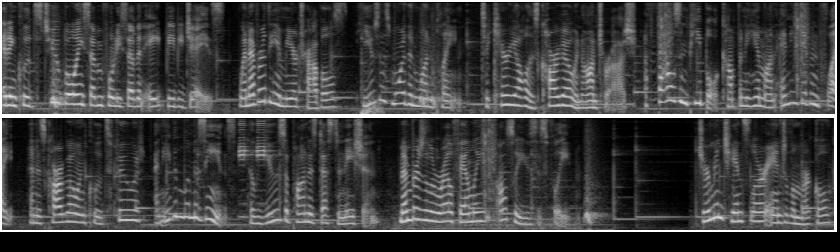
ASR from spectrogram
It includes two Boeing 747 8 BBJs. Whenever the Emir travels, he uses more than one plane to carry all his cargo and entourage. A thousand people accompany him on any given flight, and his cargo includes food and even limousines he'll use upon his destination. Members of the royal family also use his fleet. German Chancellor Angela Merkel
